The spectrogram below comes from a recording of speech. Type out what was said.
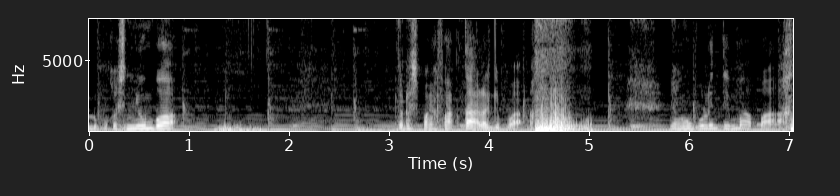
udah pakai senyum pak. Terus pakai fakta lagi pak. Yang ngumpulin tim bapak.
